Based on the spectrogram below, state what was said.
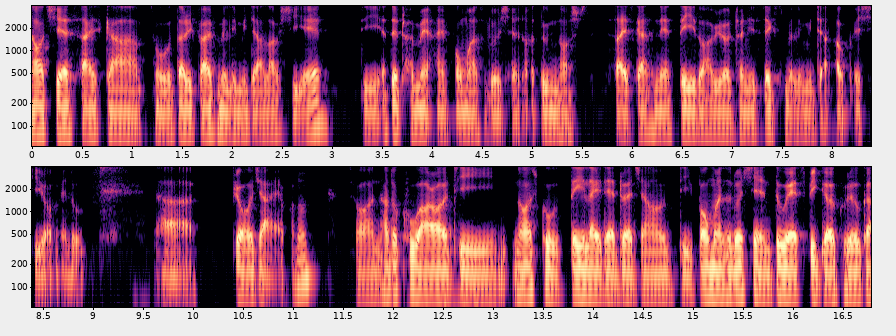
notch ရဲ့ size ကဟို 35mm လောက်ရှိရယ်ဒီအသစ်ထွက်မဲ့ iPhone မှာဆိုလို့ရှိရင်တော့သူ notch size ကနည်းနည်းသေးသွားပြီးတော့ 26mm လောက်ပဲရှိတော့မယ်လို့အာပြောကြရပေါ့နော်ဆိုတော့နောက်တစ်ခုကတော့ဒီ notch ကိုသေးလိုက်တဲ့အတွက်ကြောင့်ဒီပုံမှန်ဆိုလို့ရှိရင်သူ့ရဲ့ speaker grill က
